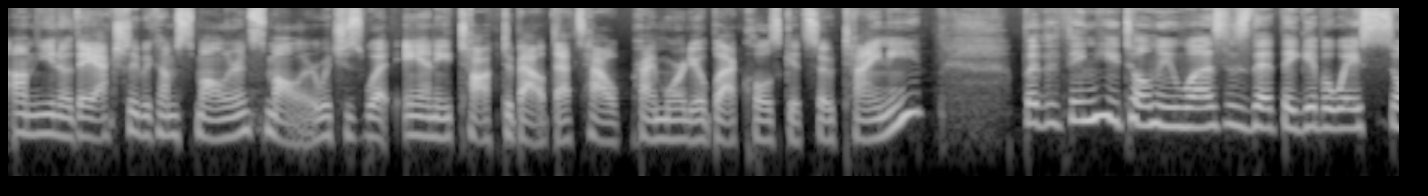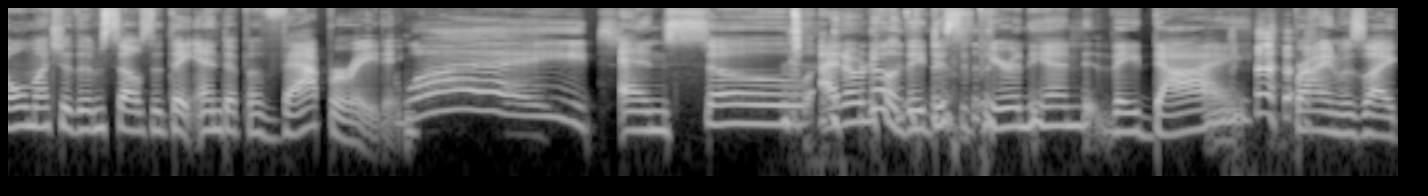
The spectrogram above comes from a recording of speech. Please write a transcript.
um, you know, they actually become smaller and smaller, which is what Annie talked about. That's how primordial black holes get so tiny. But the thing he told me was is that they give away so much of themselves that they end up evaporating. What? And so I don't know. They disappear in the end. They die. Brian was like,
